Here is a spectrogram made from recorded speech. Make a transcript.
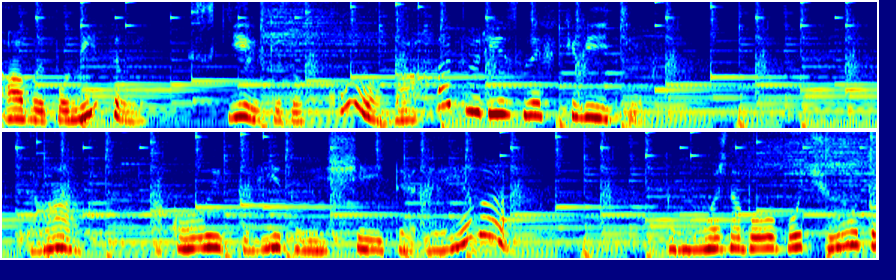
А ви помітили, скільки довкола багато різних квітів? Так, а коли квітли ще й дерева, то можна було почути.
